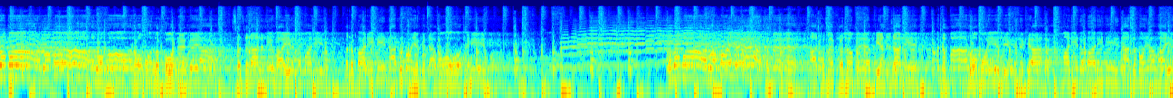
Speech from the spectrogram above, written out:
રોમો રોમો રોમો રોમો લખો ને ગયા. સદરાલની વાય તમારી રબારીની નાદનો એક દાવો નહીં. રોમો, રમો એ હાથ में કલમ પેન ઝાલી, અને મારો રોમો એ લેખ લખ્યા, મારી રબારીની નાદનો આ વાય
